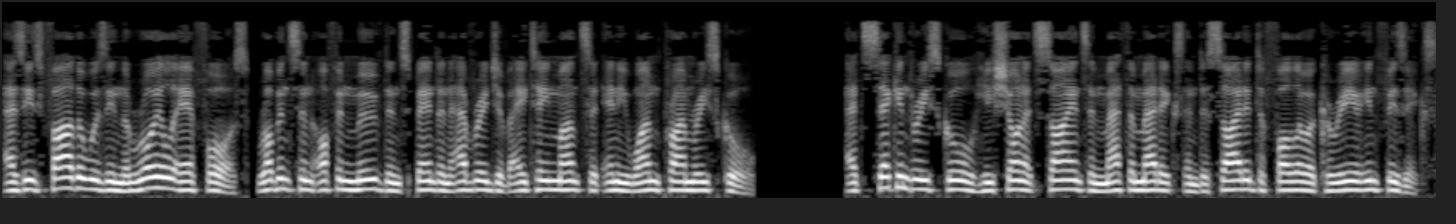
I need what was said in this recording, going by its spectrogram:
As his father was in the Royal Air Force, Robinson often moved and spent an average of 18 months at any one primary school. At secondary school he shone at science and mathematics and decided to follow a career in physics.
